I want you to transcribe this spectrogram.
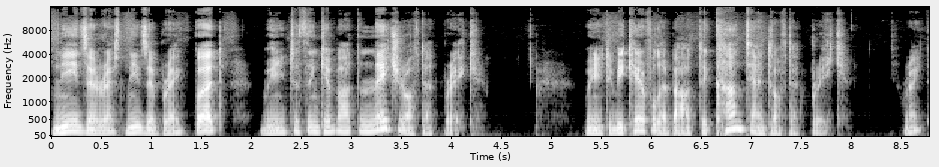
needs a rest, needs a break. But we need to think about the nature of that break. We need to be careful about the content of that break, right?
